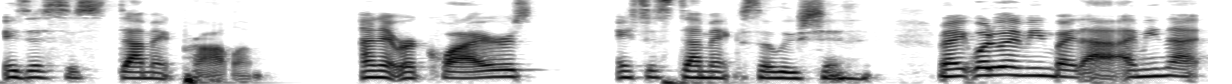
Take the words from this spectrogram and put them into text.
is a systemic problem and it requires a systemic solution, right? What do I mean by that? I mean that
